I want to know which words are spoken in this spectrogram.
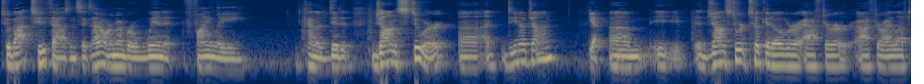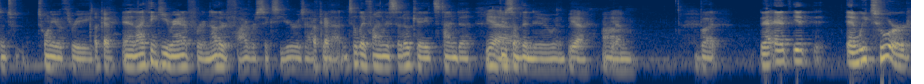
to about 2006. I don't remember when it finally kind of did it. John Stewart, uh, do you know John? yeah Um, it- it- John Stewart took it over after after I left in t- 2003. Okay. and I think he ran it for another five or six years after Okay. that until they finally said, "Okay, it's time to Yeah. do something new." And yeah um, but yeah, it, it and we toured.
